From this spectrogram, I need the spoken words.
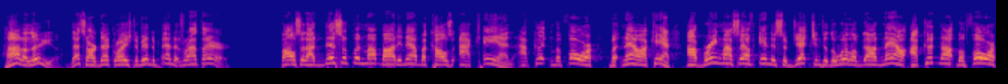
Hallelujah. That's our Declaration of Independence right there. Paul said, I discipline my body now because I can. I couldn't before, but now I can. I bring myself into subjection to the will of God now. I could not before,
